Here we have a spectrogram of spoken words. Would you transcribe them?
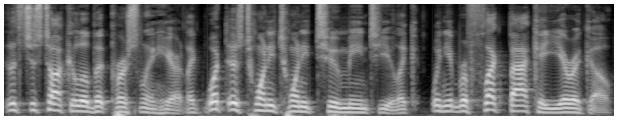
let's just talk a little bit personally here. Like, what does 2022 mean to you? Like, when you reflect back a year ago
